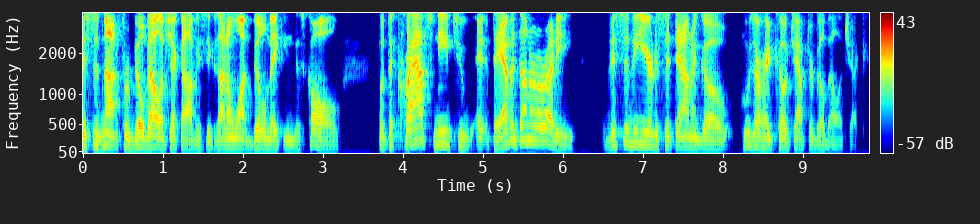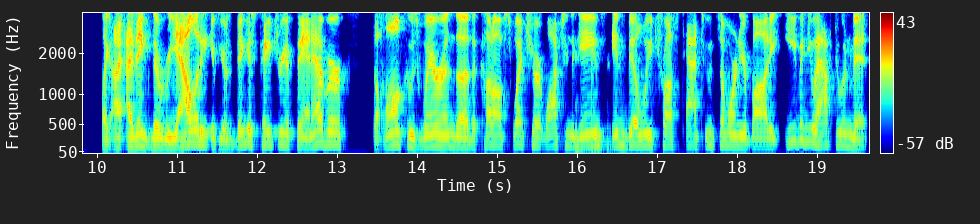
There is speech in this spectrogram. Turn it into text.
this is not for Bill Belichick, obviously, because I don't want Bill making this call. But the Krafts need to, if they haven't done it already, this is the year to sit down and go, who's our head coach after Bill Belichick? Like I, I think the reality, if you're the biggest Patriot fan ever, the honk who's wearing the the cutoff sweatshirt, watching the games in Bill We Trust tattooed somewhere on your body, even you have to admit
